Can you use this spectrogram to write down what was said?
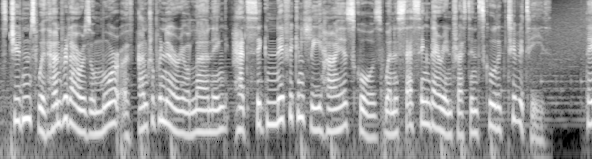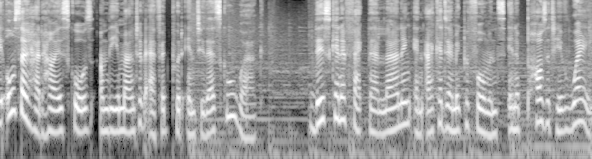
Students with 100 hours or more of entrepreneurial learning had significantly higher scores when assessing their interest in school activities. They also had higher scores on the amount of effort put into their schoolwork. This can affect their learning and academic performance in a positive way.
